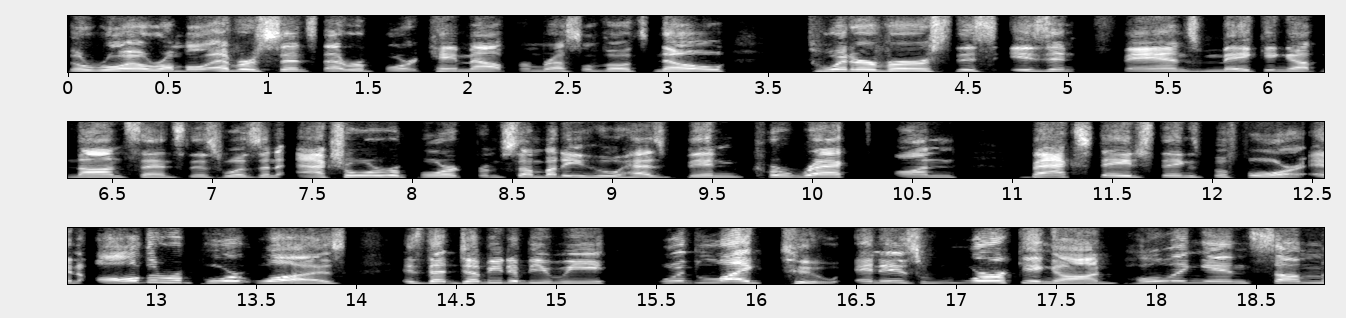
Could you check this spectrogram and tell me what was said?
the Royal Rumble ever since that report came out from WrestleVotes. No, Twitterverse. This isn't fans making up nonsense. This was an actual report from somebody who has been correct on backstage things before. And all the report was is that WWE would like to and is working on pulling in some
